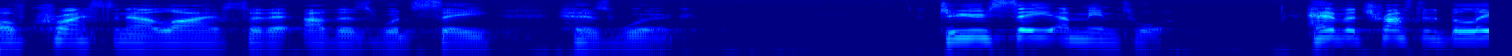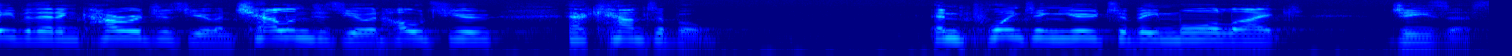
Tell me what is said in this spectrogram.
of Christ in our lives so that others would see his work? Do you see a mentor? Have a trusted believer that encourages you and challenges you and holds you accountable and pointing you to be more like Jesus.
